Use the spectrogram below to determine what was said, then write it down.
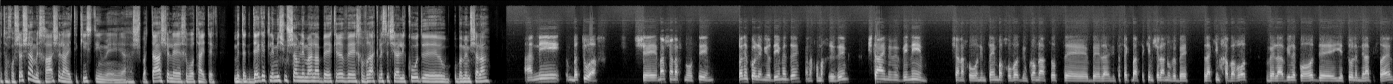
אתה חושב שהמחאה של ההייטקיסטים, אה, ההשבתה של אה, חברות הייטק, מדגדגת למישהו שם למעלה בקרב אה, חברי הכנסת של הליכוד או בממשלה? אני בטוח שמה שאנחנו עושים, קודם כל הם יודעים את זה, אנחנו מכריזים. שתיים, הם מבינים שאנחנו נמצאים ברחובות במקום לעשות, להתעסק בעסקים שלנו ובלהקים חברות ולהביא לפה עוד ייצוא למדינת ישראל.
